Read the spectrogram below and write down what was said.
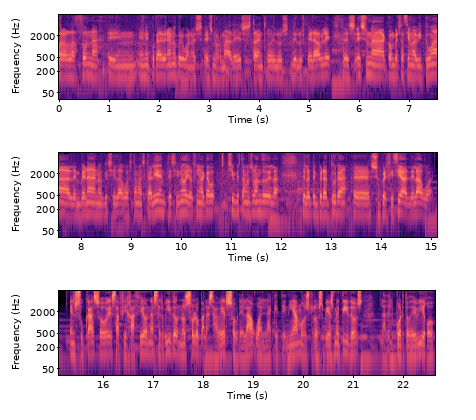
para la zona en, en, época de verano, pero bueno, es, es normal, es, está dentro de, los, de lo esperable. Es, es, una conversación habitual en verano, que si el agua está más caliente, si no, y al fin y al cabo siempre estamos hablando de la, de la temperatura eh, superficial del agua. En su caso, esa fijación ha servido no solo para saber sobre el agua en la que teníamos los pies metidos, la del puerto de Vigo,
